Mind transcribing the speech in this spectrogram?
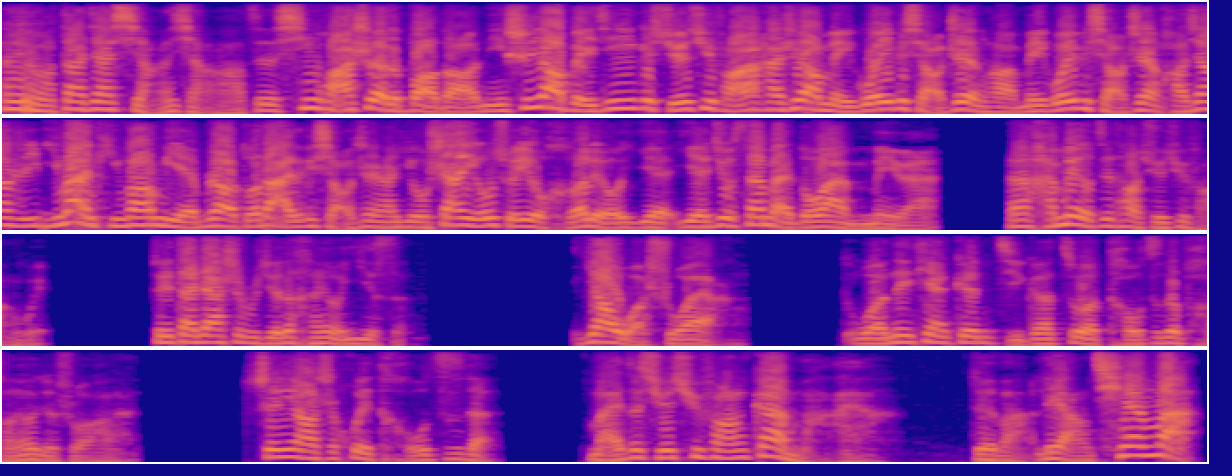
哎呦，大家想一想啊，这是新华社的报道，你是要北京一个学区房，还是要美国一个小镇？哈，美国一个小镇，好像是一万平方米，也不知道多大一个小镇啊，有山有水有河流，也也就三百多万美元，但还没有这套学区房贵。所以大家是不是觉得很有意思？要我说呀，我那天跟几个做投资的朋友就说哈，真要是会投资的，买这学区房干嘛呀？对吧？两千万。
